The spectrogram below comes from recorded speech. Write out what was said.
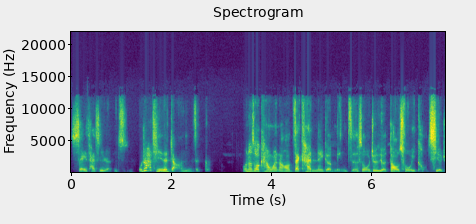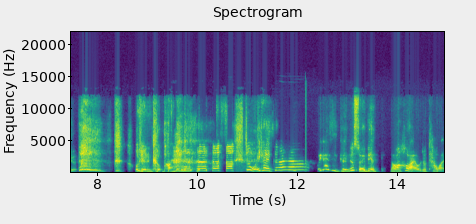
谁才是人质。我觉得他其实在讲的是这个。我那时候看完，然后再看那个名字的时候，我就是有倒抽一口气，我觉得 我觉得很可怕。就我一开始，我一开始可能就随便，然后后来我就看完，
